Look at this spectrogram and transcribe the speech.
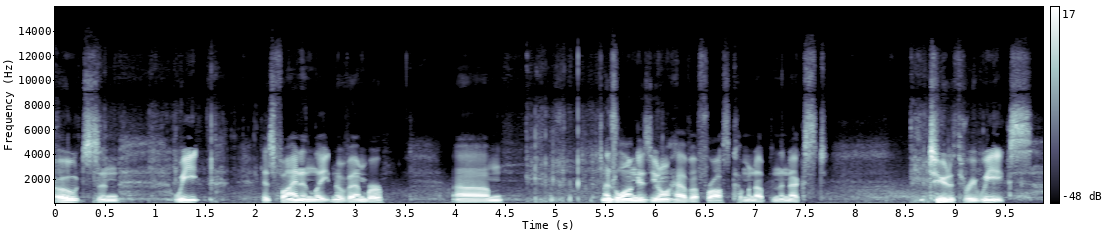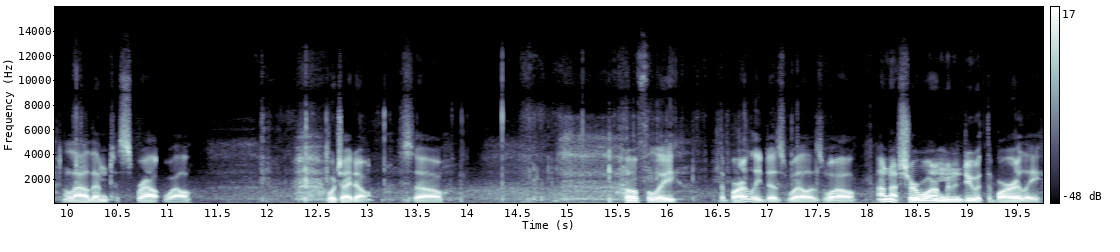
Oats and wheat is fine in late November. Um, as long as you don't have a frost coming up in the next two to three weeks, allow them to sprout well, which I don't. So hopefully the barley does well as well. I'm not sure what I'm gonna do with the barley.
